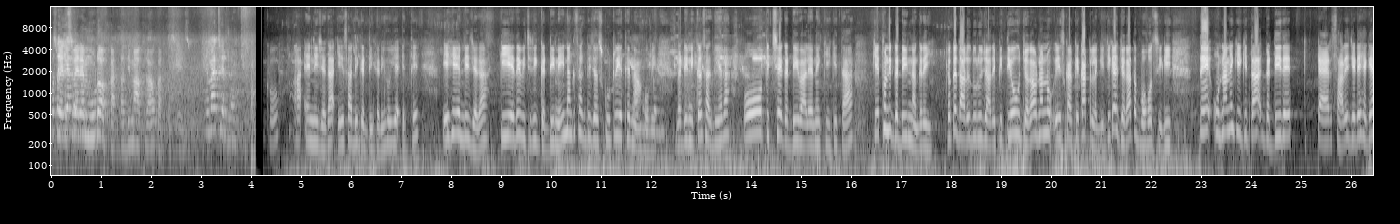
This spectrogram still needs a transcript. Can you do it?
ਸਵੇਰੇ ਸਵੇਰੇ ਮੂਡ ਆਫ ਕਰਤਾ ਦਿਮਾਗ ਖਰਾਬ ਕਰਤਾ ਸਵੇਰੇ ਮੈਂ ਚੱਲ ਰਿਹਾ। ਦੇਖੋ। ਆ ਇੰਨੀ ਜਗ੍ਹਾ, ਇਹ ਸਾਡੀ ਗੱਡੀ ਖੜੀ ਹੋਈ ਹੈ ਇੱਥੇ। ਇਹ ਇੰਨੀ ਜਗ੍ਹਾ ਕੀ ਇਹਦੇ ਵਿੱਚ ਦੀ ਗੱਡੀ ਨਹੀਂ ਲੰਘ ਸਕਦੀ ਜਦ ਸਕੂਟਰੀ ਇੱਥੇ ਨਾ ਹੋਵੇ। ਗੱਡੀ ਨਿਕਲ ਸਕਦੀ ਹੈ ਨਾ। ਉਹ ਪਿੱਛੇ ਗੱਡੀ ਵਾਲਿਆਂ ਨੇ ਕੀ ਕੀਤਾ ਕਿ ਇੱਥੋਂ ਦੀ ਗੱਡੀ ਨਹੀਂ ਲੰਘ ਰਹੀ, ਕਿਉਂਕਿ ਦਾਰੂ ਦੂਰੂ ਜ਼ਿਆਦਾ ਪੀਤੀ, ਉਹ ਜਗ੍ਹਾ ਉਹਨਾਂ ਨੂੰ ਇਸ ਕਰਕੇ ਘੱਟ ਲੱਗੀ, ਠੀਕ ਹੈ? ਜਗ੍ਹਾ ਤਾਂ ਬਹੁਤ ਸੀਗੀ। ਤੇ ਉਹਨਾਂ ਨੇ ਕੀ ਕੀਤਾ? ਗੱਡੀ ਦੇ ਟਾਇਰ ਸਾਰੇ ਜਿਹੜੇ ਹੈਗੇ ਆ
